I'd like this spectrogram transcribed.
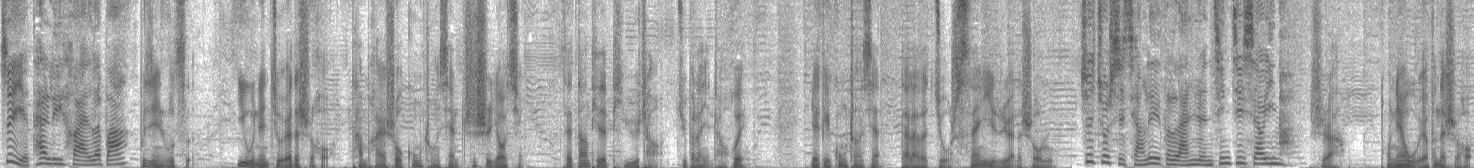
这也太厉害了吧！不仅如此。一五年九月的时候，他们还受宫城县知事邀请，在当地的体育场举办了演唱会，也给宫城县带来了九十三亿日元的收入。这就是强烈的蓝人经济效应啊！是啊，同年五月份的时候，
